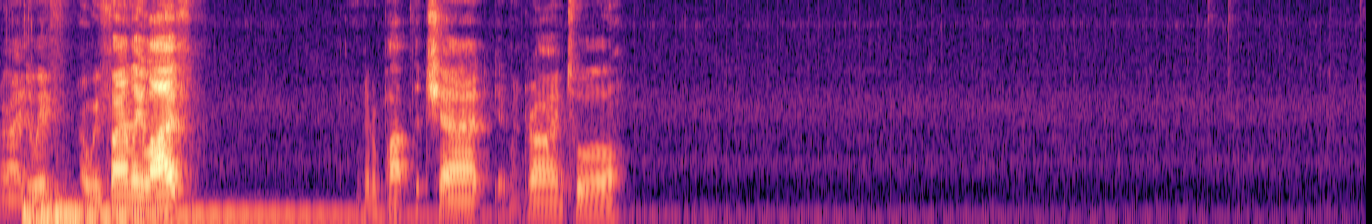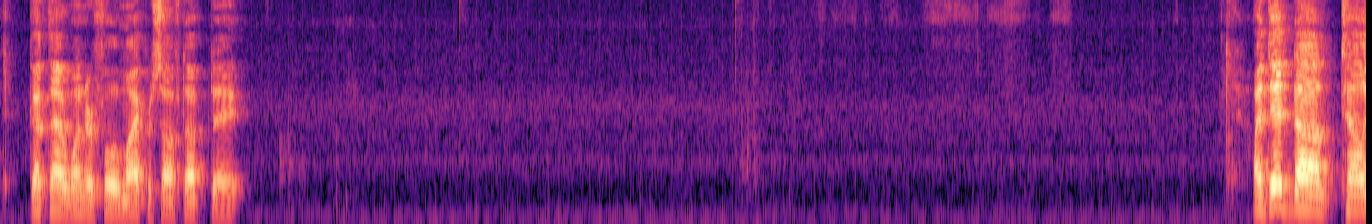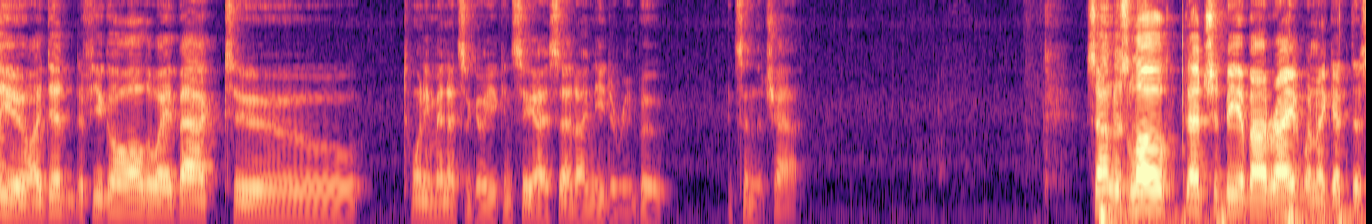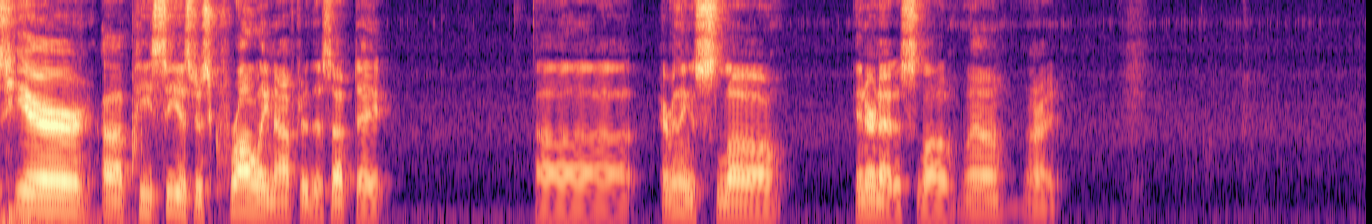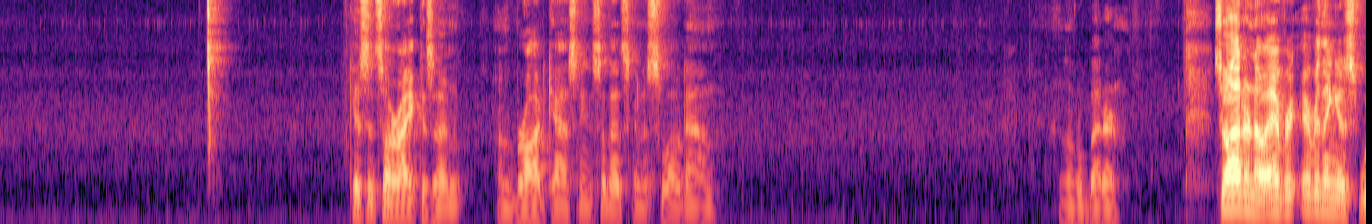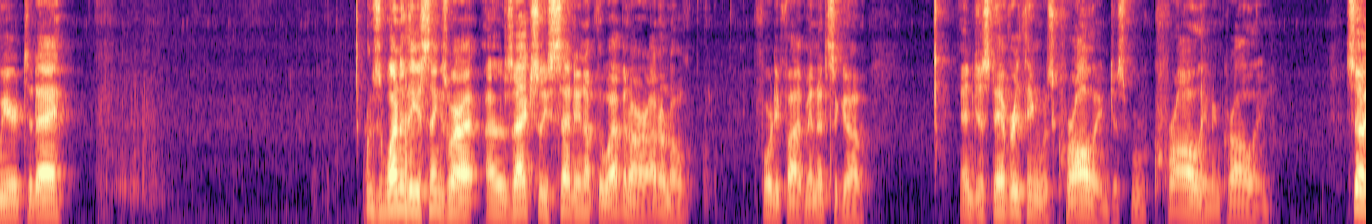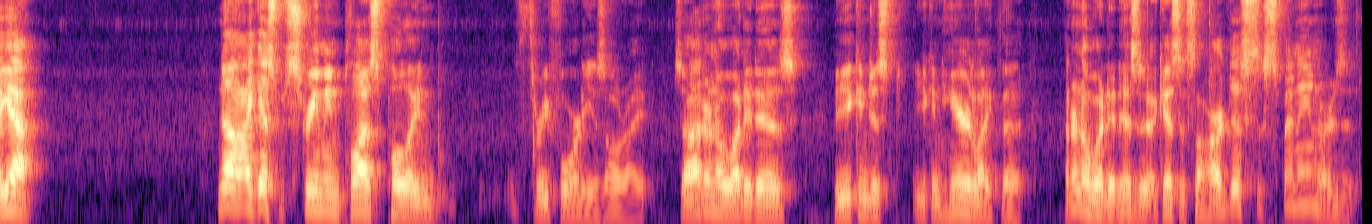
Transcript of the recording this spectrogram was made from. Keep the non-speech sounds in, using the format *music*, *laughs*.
All right, do we are we finally live? I'm gonna pop the chat, get my drawing tool. Got that wonderful Microsoft update. I did uh, tell you, I did, if you go all the way back to 20 minutes ago, you can see I said I need to reboot. It's in the chat. Sound is low. That should be about right when I get this here. Uh, PC is just crawling after this update. Uh, everything is slow. Internet is slow. Well, all right. Guess it's all right because I'm I'm broadcasting, so that's going to slow down a little better. So I don't know. Every everything is weird today. It was one of these things where I, I was actually setting up the webinar. I don't know, 45 minutes ago, and just everything was crawling, just crawling and crawling. So yeah. No, I guess streaming plus pulling 340 is all right. So I don't know what it is, but you can just you can hear like the I don't know what it is. I guess it's the hard disk spinning, or is it?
